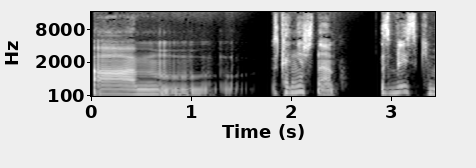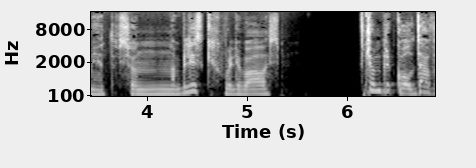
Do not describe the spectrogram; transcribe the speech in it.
А, конечно, с близкими это все на близких выливалось. В чем прикол? Да, в,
